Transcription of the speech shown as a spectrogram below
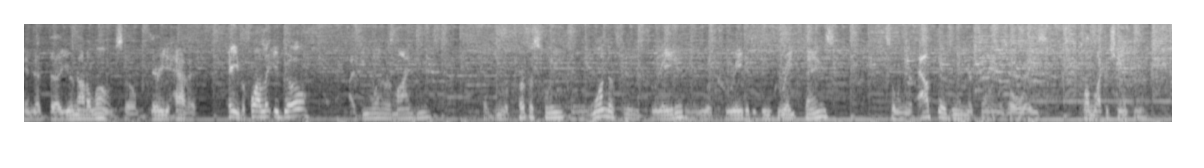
and that uh, you're not alone. So there you have it. Hey, before I let you go, I do want to remind you that you were purposefully and wonderfully created and you were created to do great things. So when you're out there doing your thing, as always, plumb like a champion.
